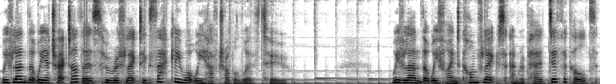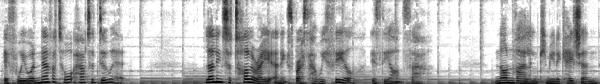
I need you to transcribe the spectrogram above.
We've learnt that we attract others who reflect exactly what we have trouble with too. We've learnt that we find conflict and repair difficult if we were never taught how to do it. Learning to tolerate and express how we feel is the answer. Non-violent communication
